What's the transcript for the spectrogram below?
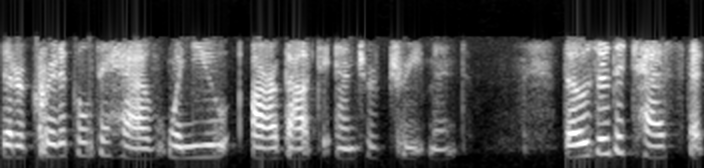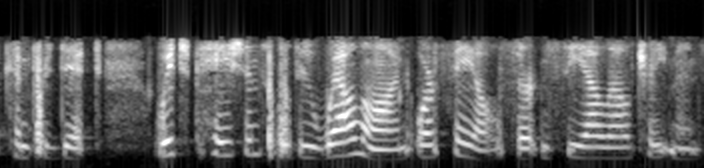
that are critical to have when you are about to enter treatment. Those are the tests that can predict which patients will do well on or fail certain CLL treatments.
